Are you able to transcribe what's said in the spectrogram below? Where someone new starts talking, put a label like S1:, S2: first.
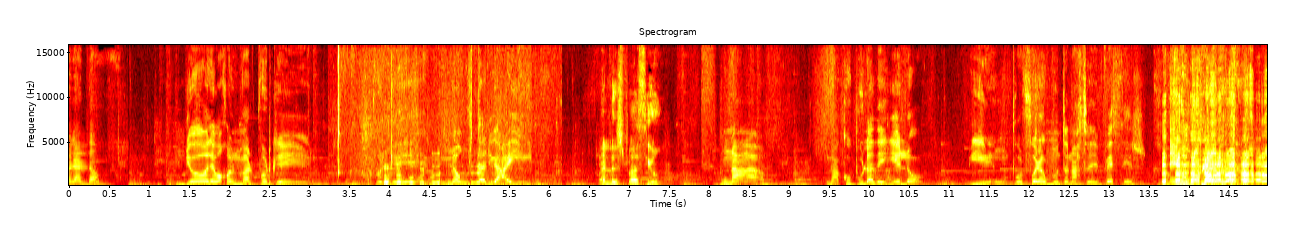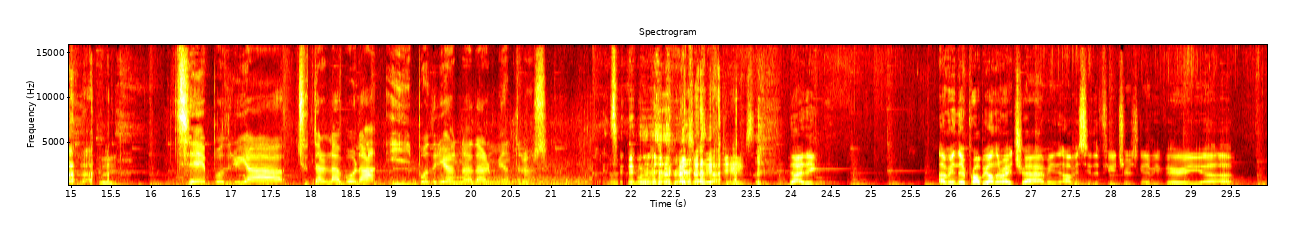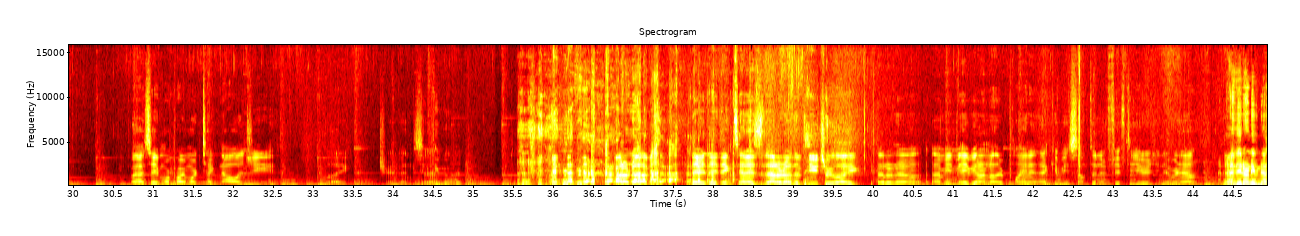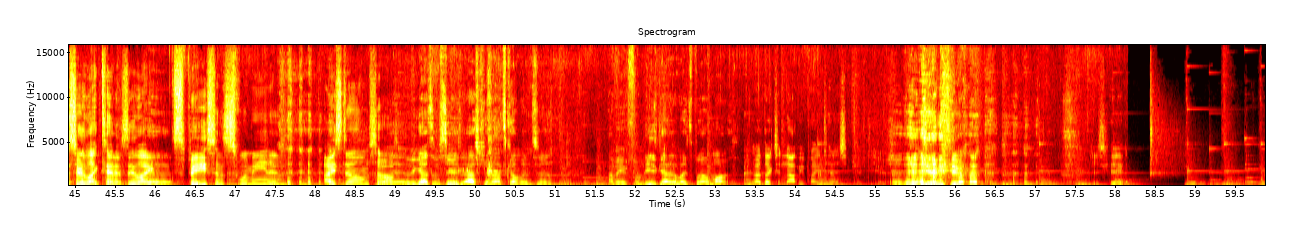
S1: volando? Yo debajo del mar porque, porque me gustaría ir
S2: al espacio.
S1: Una, una cúpula de hielo y por fuera un montonazo de peces. En un planeta se podría chutar la bola y podría nadar mientras.
S3: no, I think. I mean, they're probably on the right track. I mean, obviously, the future is going to be very. Uh, I'd say more probably more technology, like driven. So.
S4: Keep going.
S3: I don't know. I mean, they, they think tennis. I don't know in the future. Like I don't know. I mean, maybe on another planet that could be something in 50 years. You never know.
S4: And they don't even necessarily like tennis. They like yeah. space and swimming and ice domes. So
S5: yeah, we got some serious astronauts coming soon. I mean, from these guys, I'd like to play on Mars.
S3: I'd like to not be playing tennis in 50 years.
S4: yeah, me too.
